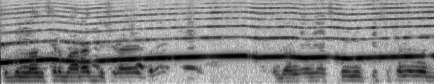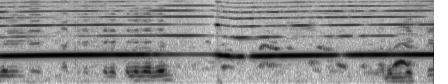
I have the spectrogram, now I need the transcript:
শুধু লঞ্চের ভাড়া দুশো টাকা করে এবং এই লঞ্চটি কিছুক্ষণের মধ্যে ছেড়ে চলে যাবে আরব দেশে।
